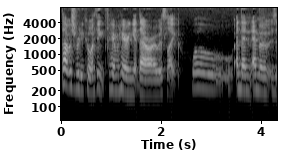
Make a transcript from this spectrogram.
that was really cool. I think for him hearing it there, I was like, whoa. And then Emma is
